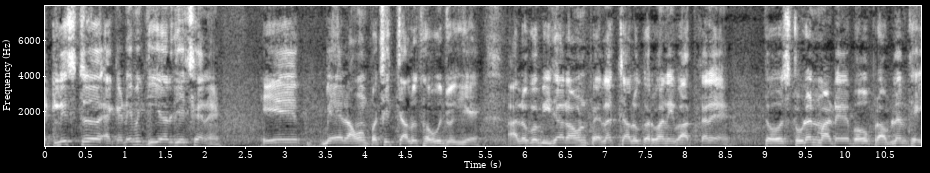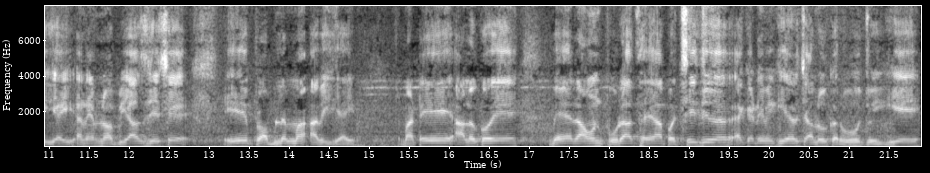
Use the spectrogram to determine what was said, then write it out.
એટલીસ્ટ એકેડેમિક યર જે છે ને, એ બે રાઉન્ડ પછી જ ચાલુ થવું જોઈએ. આ લોકો બીજા રાઉન્ડ પહેલાં જ ચાલુ કરવાની વાત કરે, તો સ્ટુડન્ટ માટે બહુ પ્રોબ્લેમ થઈ જાય અને એમનો અભ્યાસ જે છે, એ પ્રોબ્લેમમાં આવી જાય. માટે આ લોકોએ બે રાઉન્ડ પૂરા થયા પછી જ એકેડેમિક યર ચાલુ કરવું જોઈએ.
